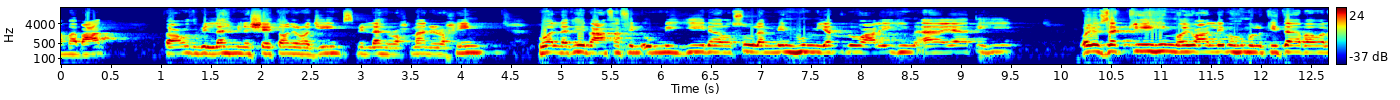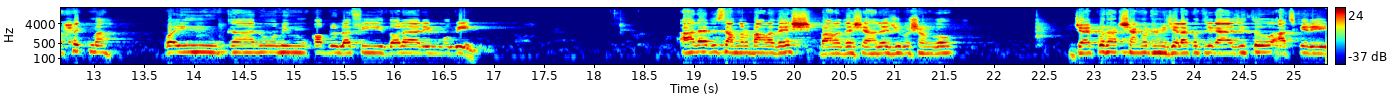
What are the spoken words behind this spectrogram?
أما بعد فأعوذ بالله من الشيطان الرجيم بسم الله الرحمن الرحيم هو الذي بعث في الأميين رسولا منهم يتلو عليهم آياته ويزكيهم ويعلمهم الكتاب والحكمة وإن كانوا من قبل لفي ضلال مبين আহলে হাদিস আন্দোলন বাংলাদেশ বাংলাদেশ আহলে যুব সংঘ, জয়পুরহাট সাংগঠনিক জেলা কর্তৃক আয়োজিত আজকের এই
